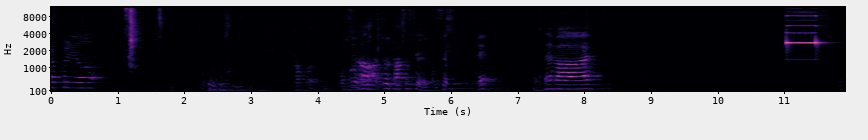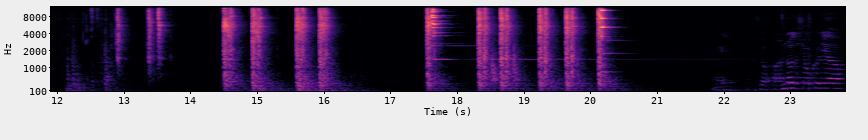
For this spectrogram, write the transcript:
쇼 클리어. 없어요. 아, 저다 썼어요. 없어요. 네. 스탠바이. 쇼, 언로드 쇼 클리어.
